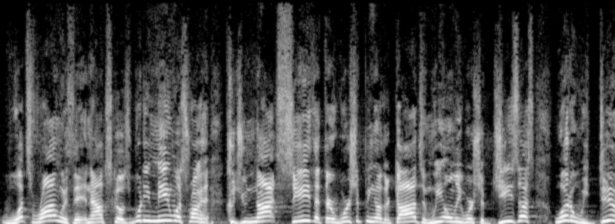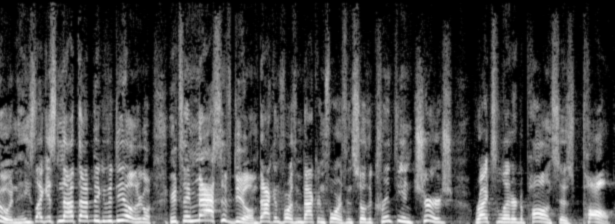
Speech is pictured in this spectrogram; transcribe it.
What's wrong with it? And Alex goes, What do you mean, what's wrong with it? Could you not see that they're worshiping other gods and we only worship Jesus? What do we do? And he's like, It's not that big of a deal. And they're going, It's a massive deal. And back and forth and back and forth. And so the Corinthian church writes a letter to Paul and says, Paul,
